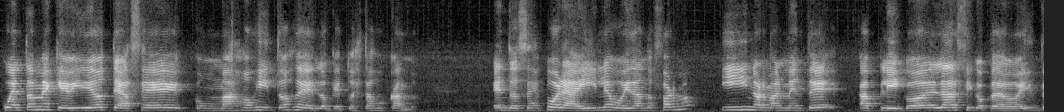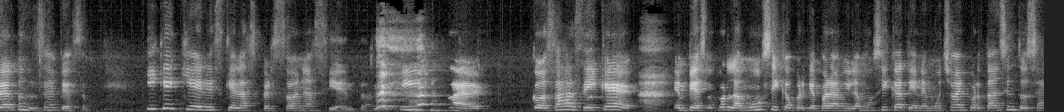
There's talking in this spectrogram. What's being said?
cuéntame qué video te hace como más ojitos de lo que tú estás buscando. Entonces por ahí le voy dando forma y normalmente aplico la psicopedagogía interna, entonces empiezo. ¿Y qué quieres que las personas sientan? Y cosas así que empiezo por la música, porque para mí la música tiene mucha importancia, entonces,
